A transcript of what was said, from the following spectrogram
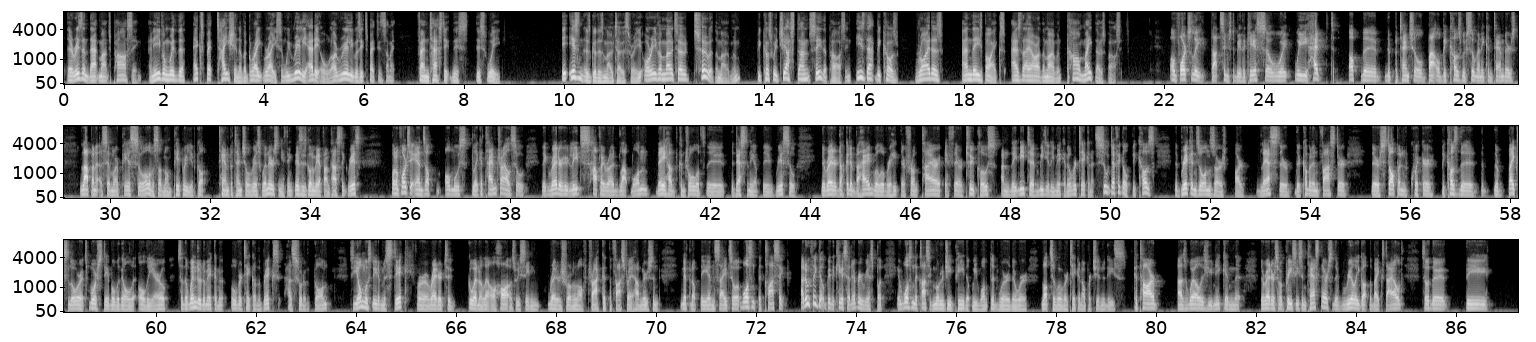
there isn't that much passing. And even with the expectation of a great race, and we really had it all, I really was expecting something fantastic this this week. It isn't as good as Moto 3 or even Moto 2 at the moment because we just don't see the passing. Is that because riders and these bikes, as they are at the moment, can't make those passes? Unfortunately, that seems to be the case. So we, we hyped up the, the potential battle because we've so many contenders lapping at a similar pace. So all of a sudden, on paper, you've got 10 potential race winners and you think this is going to be a fantastic race. But unfortunately, it ends up almost like a time trial. So the rider who leads halfway around lap one, they have control of the, the destiny of the race. So the rider ducking in behind will overheat their front tire if they're too close and they need to immediately make an overtake. And it's so difficult because the braking zones are, are less, they're, they're coming in faster they're stopping quicker because the, the the bike's lower. It's more stable with all the, all the aero, so the window to make an overtake on the brakes has sort of gone. So you almost need a mistake for a rider to go in a little hot, as we've seen riders running off track at the fast right handers and nipping up the inside. So it wasn't the classic. I don't think it'll be the case at every race, but it wasn't the classic MotoGP that we wanted, where there were lots of overtaking opportunities. Qatar, as well, is unique in that the riders have a preseason test there, so they've really got the bikes dialed. So the the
